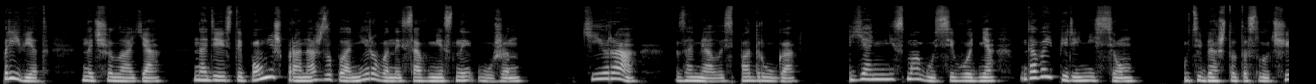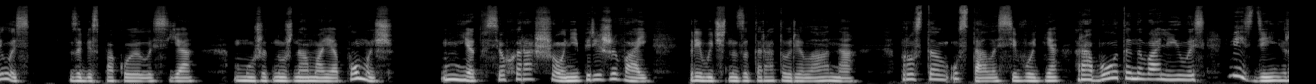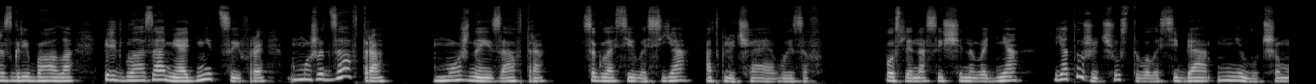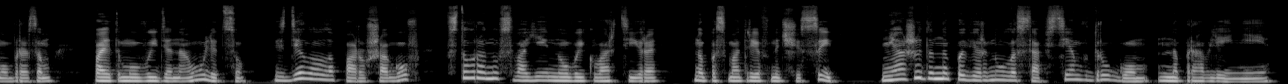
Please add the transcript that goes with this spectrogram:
«Привет», — начала я. Надеюсь, ты помнишь про наш запланированный совместный ужин?» «Кира», — замялась подруга, — «я не смогу сегодня. Давай перенесем». «У тебя что-то случилось?» — забеспокоилась я. «Может, нужна моя помощь?» «Нет, все хорошо, не переживай», — привычно затараторила она. «Просто устала сегодня, работа навалилась, весь день разгребала, перед глазами одни цифры. Может, завтра?» «Можно и завтра», согласилась я, отключая вызов. После насыщенного дня я тоже чувствовала себя не лучшим образом, поэтому, выйдя на улицу, сделала пару шагов в сторону своей новой квартиры, но, посмотрев на часы, неожиданно повернула совсем в другом направлении.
